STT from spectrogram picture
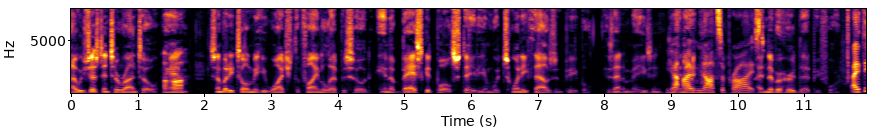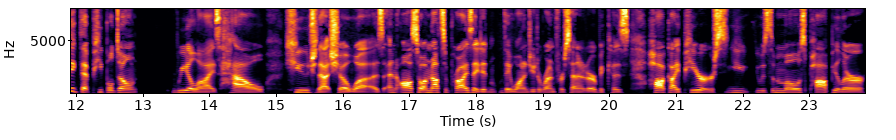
I was just in Toronto, uh-huh. and somebody told me he watched the final episode in a basketball stadium with twenty thousand people. Is that amazing? Yeah, and I'm I, not surprised. I'd never heard that before. I think that people don't realize how huge that show was and also I'm not surprised they didn't they wanted you to run for senator because Hawkeye Pierce you was the most popular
